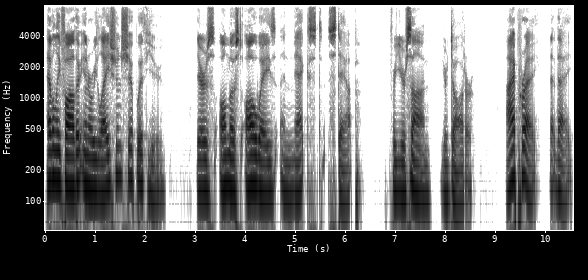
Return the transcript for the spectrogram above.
Heavenly Father, in a relationship with you, there's almost always a next step for your son your daughter. I pray that they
